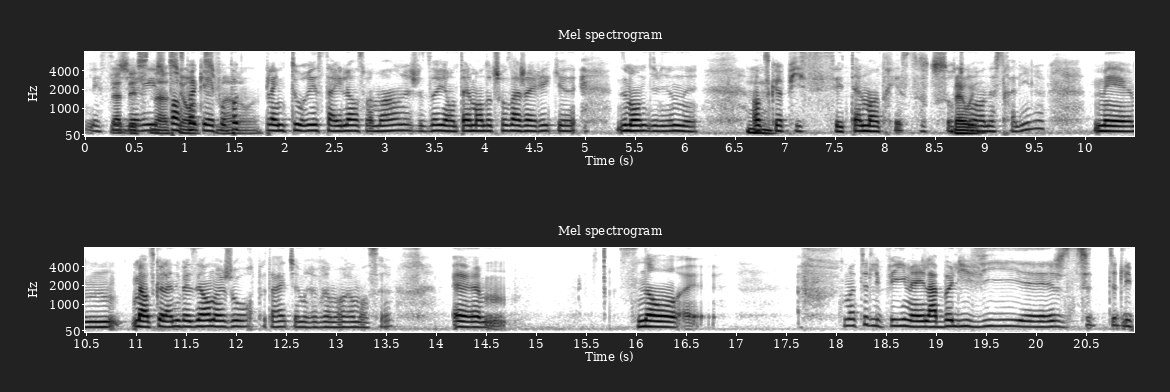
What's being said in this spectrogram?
laisser La gérer. Je pense pas qu'il faut pas optimale, ouais. que plein de touristes aillent là en ce moment. là. Je veux dire, ils ont tellement d'autres choses à gérer que du monde qui viennent. euh, En tout cas, puis c'est tellement triste, surtout, surtout Ben oui. en Australie. là. Mais, euh, mais en tout cas, la Nouvelle-Zélande, un jour, peut-être, j'aimerais vraiment, vraiment ça. Euh, sinon, euh, pff, moi, tous les pays, mais la Bolivie, euh, tous les,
